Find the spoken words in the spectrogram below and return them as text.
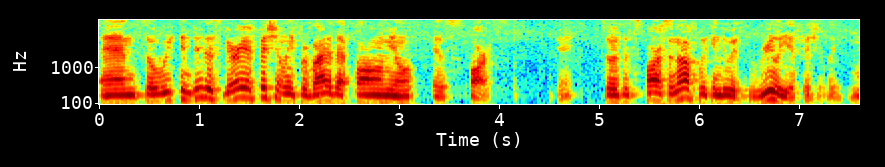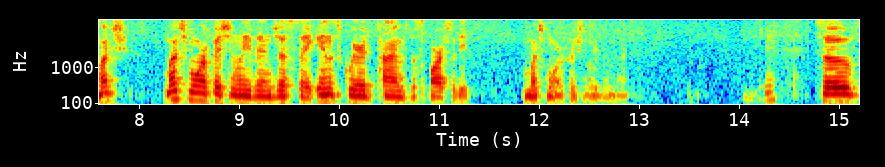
And so we can do this very efficiently provided that polynomial is sparse. Okay. So if it's sparse enough, we can do it really efficiently, much much more efficiently than just say n squared times the sparsity, much more efficiently than that. Okay. So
